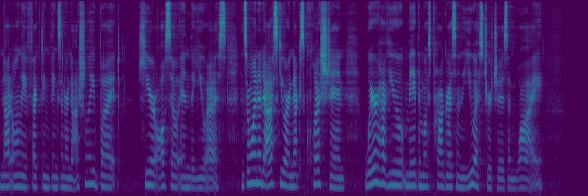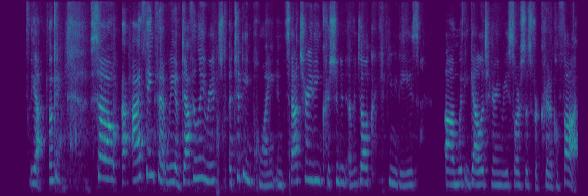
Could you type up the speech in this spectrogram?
not only affecting things internationally but here also in the us and so i wanted to ask you our next question where have you made the most progress in the US churches and why? Yeah, okay. So I think that we have definitely reached a tipping point in saturating Christian and evangelical communities um, with egalitarian resources for critical thought.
